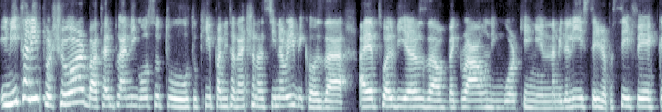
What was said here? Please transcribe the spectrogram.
in Italy for sure, but I'm planning also to to keep an international scenery because uh, I have 12 years of background in working in the Middle East, Asia Pacific,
